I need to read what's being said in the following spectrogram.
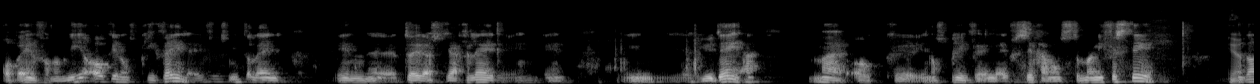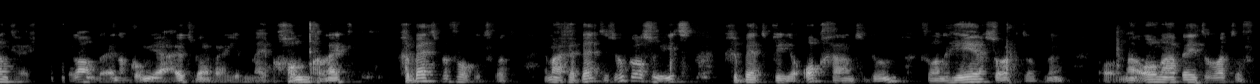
op een of andere manier, ook in ons privéleven, dus niet alleen in eh 2000 jaar geleden in, in, in eh, Judea, maar ook eh, in ons privéleven zich aan ons te manifesteren. Ja. En dan krijg je landen en dan kom je uit bij waar je mee begon, gelijk gebed bijvoorbeeld. Wat, maar gebed is ook wel zoiets. Gebed kun je opgaand doen van Heer, zorg dat mijn, mijn oma beter wordt. Of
